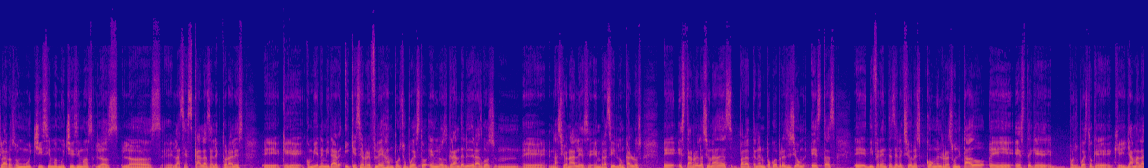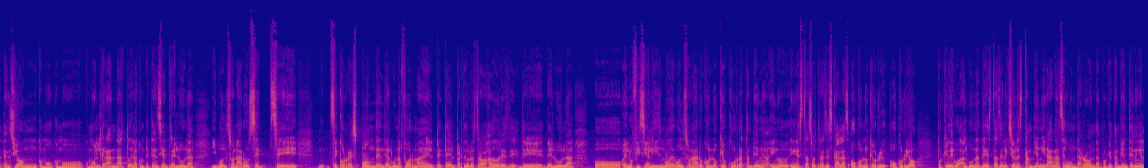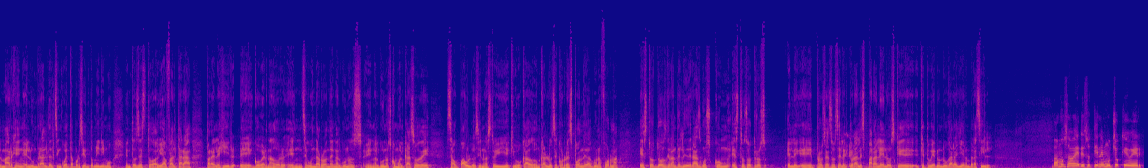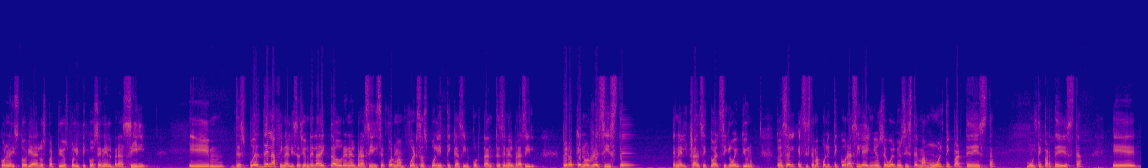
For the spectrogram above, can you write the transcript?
Claro, son muchísimos, muchísimos los, los, eh, las escalas electorales eh, que conviene mirar y que se reflejan, por supuesto, en los grandes liderazgos mm, eh, nacionales en Brasil, don Carlos. están relacionadas, para tener un poco de precisión, estas diferentes elecciones con el resultado este que, por supuesto, que, que, llama la atención como, como, como el gran dato de la competencia entre Lula y Bolsonaro, se, se, se corresponden de alguna forma el PT, el Partido de los Trabajadores de, de, Lula, o el oficialismo de Bolsonaro con lo que ocurra también en, estas otras escalas o con lo que ocurrió, porque digo, algunas de estas elecciones también irán a segunda ronda, porque también tienen el margen, el umbral del 50% mínimo, entonces todavía faltará para elegir eh, gobernador en segunda ronda en algunos, en algunos como el caso de Sao Paulo, si no estoy equivocado. Don Carlos, ¿se corresponde de alguna forma estos dos grandes liderazgos con estos otros eh, procesos electorales paralelos que, tuvieron lugar ayer en Brasil? Vamos a ver, eso tiene mucho que ver con la historia de los partidos políticos en el Brasil. Em, después de la finalización de la dictadura en el Brasil, se forman fuerzas políticas importantes en el Brasil, pero que no resisten en el tránsito al siglo XXI. Entonces el, sistema político brasileño se vuelve un sistema multipartidista, multipartidista. Eh,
